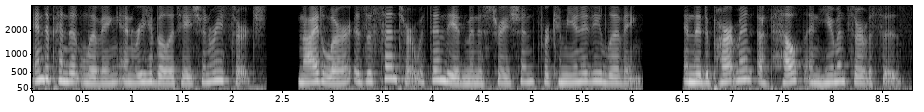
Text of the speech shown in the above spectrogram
Independent Living, and Rehabilitation Research. NIDILRR is a center within the Administration for Community Living in the Department of Health and Human Services.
